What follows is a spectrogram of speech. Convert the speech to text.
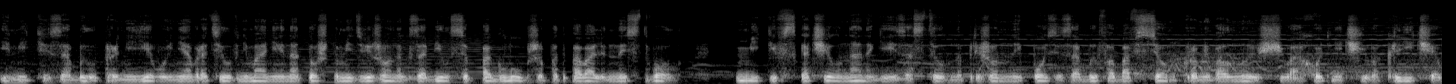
И Микки забыл про Ниеву и не обратил внимания на то, что медвежонок забился поглубже под поваленный ствол. Микки вскочил на ноги и застыл в напряженной позе, забыв обо всем, кроме волнующего охотничьего клича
